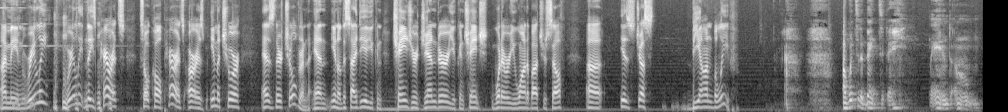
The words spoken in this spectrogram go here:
I mean, really? Really? These parents, so called parents, are as immature as their children. And, you know, this idea you can change your gender, you can change whatever you want about yourself, uh, is just beyond belief. I went to the bank today, and um,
